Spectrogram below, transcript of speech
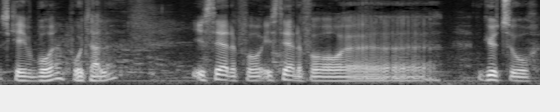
skrivebordet på hotellet, i stedet for, i stedet for uh, Guds ord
